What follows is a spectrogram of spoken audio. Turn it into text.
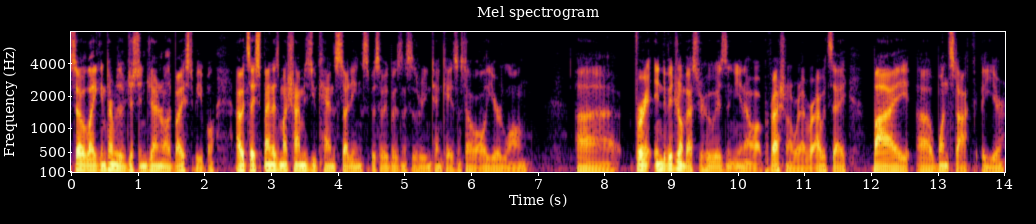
so like in terms of just in general advice to people, I would say spend as much time as you can studying specific businesses, reading 10ks and stuff all year long. Uh, for an individual investor who isn't you know a professional or whatever, I would say buy uh, one stock a year.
